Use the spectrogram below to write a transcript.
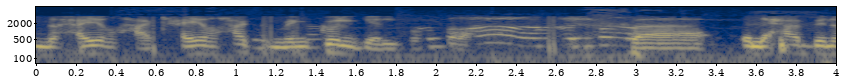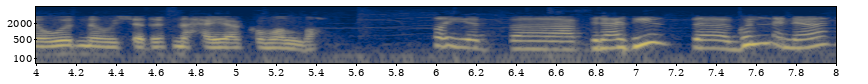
إنه حيضحك حيضحك من كل قلبه صراحة. فاللي حاب ينورنا ويشرفنا حياكم الله. طيب آه، عبد العزيز آه، قل لنا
